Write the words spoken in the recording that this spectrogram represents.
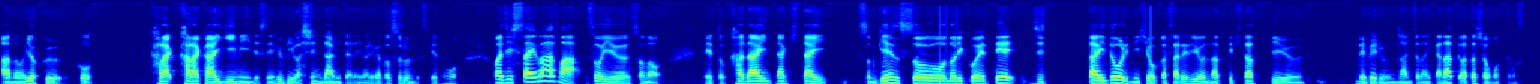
あ、あの、よく、こう、から、からかい気味にですね、Ruby は死んだみたいな言われ方をするんですけども、まあ実際は、まあ、そういう、その、えっ、ー、と、課題な期待、その幻想を乗り越えて、実体通りに評価されるようになってきたっていうレベルなんじゃないかなって私は思ってます。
